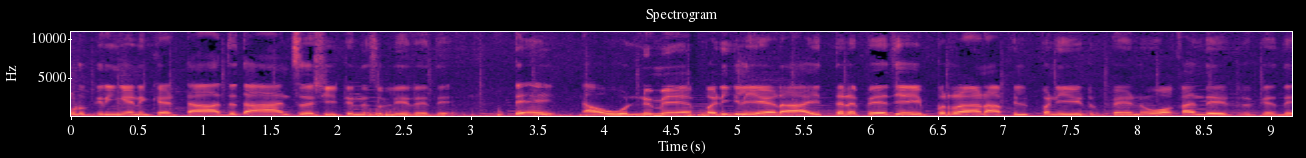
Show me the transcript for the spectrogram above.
கொடுக்குறீங்கன்னு கேட்டால் அதுதான் ஆன்சர் ஷீட்டுன்னு சொல்லிடுறது. டேய் நான் ஒன்றுமே படிக்கலையேடா. இத்தனை பேஜை இப்படா நான் ஃபில் பண்ணிக்கிட்டு இருப்பேன்னு உக்காந்துக்கிட்டு இருக்குது.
